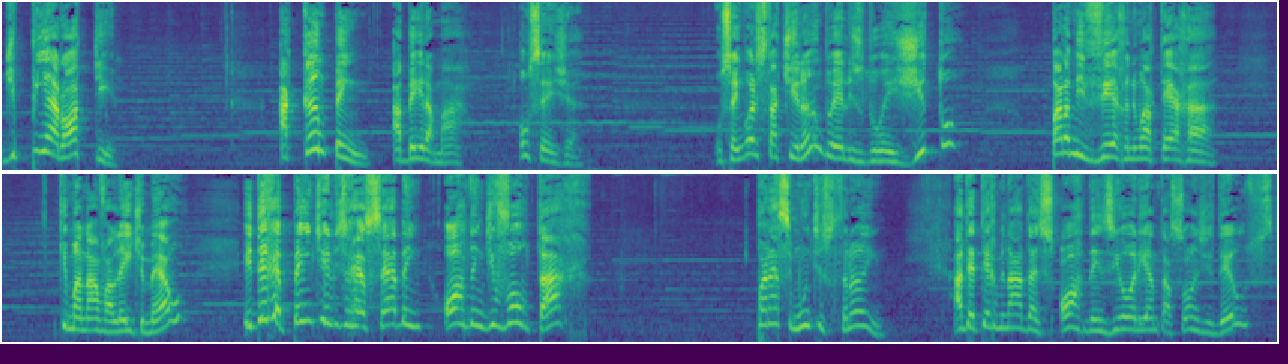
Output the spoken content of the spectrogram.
de Pinharote. Acampem à beira-mar. Ou seja, o Senhor está tirando eles do Egito para me ver numa terra que manava leite e mel, e de repente eles recebem ordem de voltar. Parece muito estranho. Há determinadas ordens e orientações de Deus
